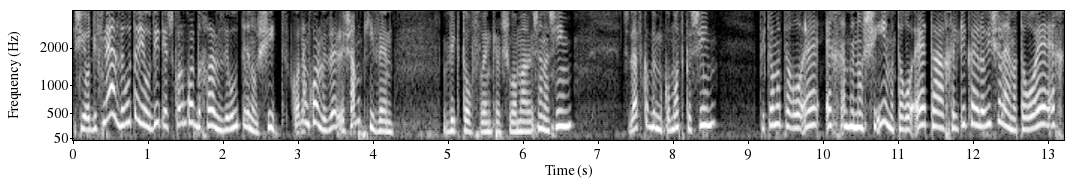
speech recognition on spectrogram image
שהיא עוד לפני הזהות היהודית, יש קודם כל בכלל זהות אנושית, קודם כל, וזה, לשם כיוון ויקטור פרנקל, כשהוא אמר, יש אנשים שדווקא במקומות קשים, פתאום אתה רואה איך הם אנושיים, אתה רואה את החלקיק האלוהי שלהם, אתה רואה איך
